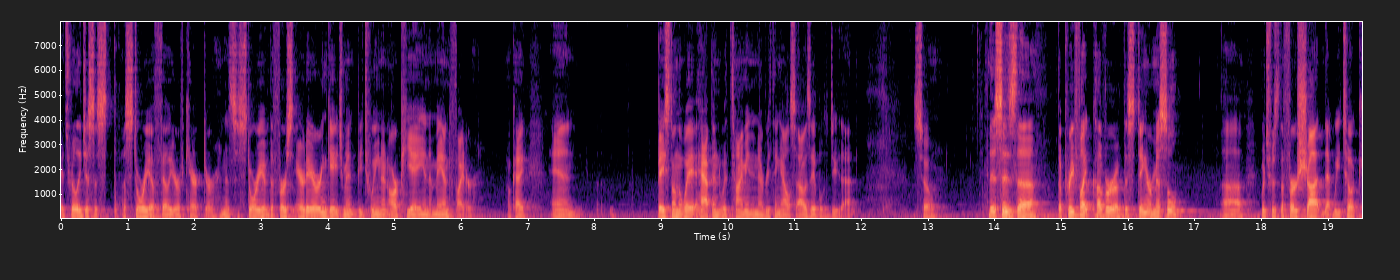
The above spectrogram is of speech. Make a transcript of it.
it's really just a, a story of failure of character. And it's a story of the first air to air engagement between an RPA and a manned fighter. Okay? And based on the way it happened with timing and everything else, I was able to do that. So, this is the, the pre flight cover of the Stinger missile, uh, which was the first shot that we took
